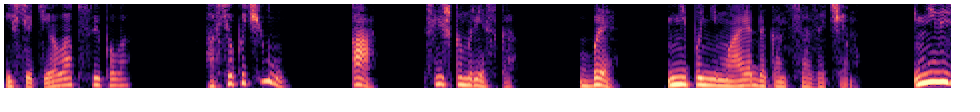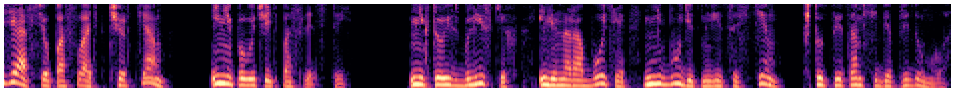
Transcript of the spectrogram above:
и все тело обсыпало. А все почему? А. Слишком резко. Б. Не понимая до конца зачем. Нельзя все послать к чертям и не получить последствий. Никто из близких или на работе не будет мириться с тем, что ты там себе придумала.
